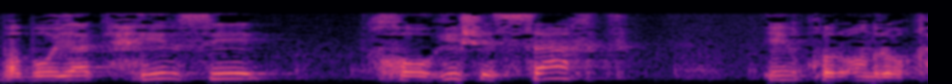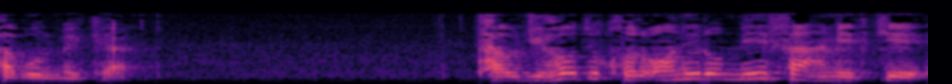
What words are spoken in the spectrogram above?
و با یک حرس خواهش سخت این قرآن را قبول می‌کرد. توجیهات قرآنی را می‌فهمید که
